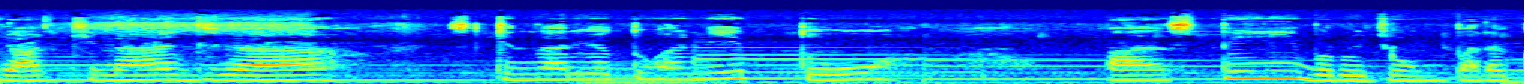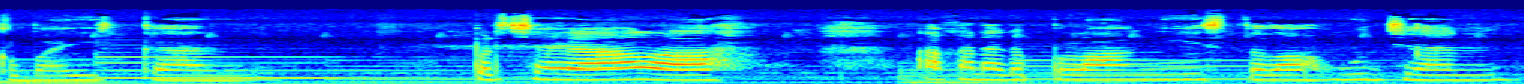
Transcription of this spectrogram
Yakin aja, skenario Tuhan itu pasti berujung pada kebaikan. Percayalah, akan ada pelangi setelah hujan,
